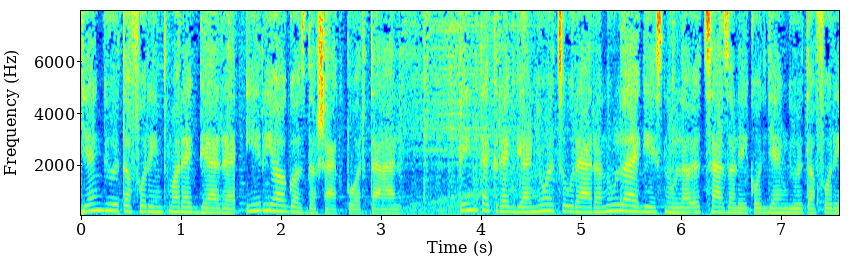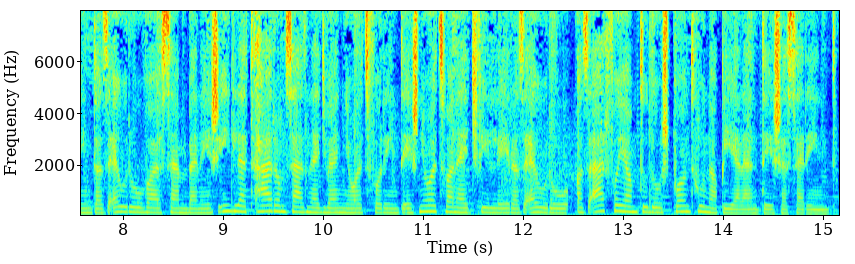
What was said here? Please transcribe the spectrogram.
Gyengült a forint ma reggelre, írja a gazdaságportál. Péntek reggel 8 órára 0,05%-ot gyengült a forint az euróval szemben és így lett 348 forint és 81 fillér az euró, az árfolyamtudós.hu napi jelentése szerint.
